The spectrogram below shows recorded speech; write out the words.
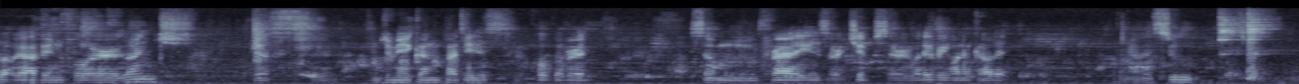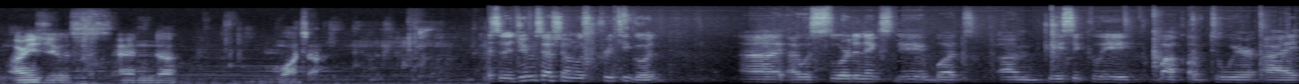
what we're having for lunch. Just Jamaican patties, cocoa bread, some fries or chips or whatever you want to call it. Uh, soup, orange juice, and uh, water. So the gym session was pretty good. Uh, I was sore the next day, but I'm basically back up to where I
